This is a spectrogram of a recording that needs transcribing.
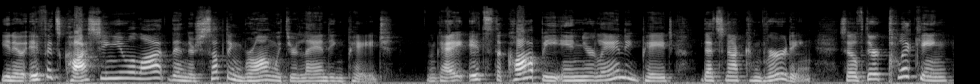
you know if it's costing you a lot, then there's something wrong with your landing page. Okay, it's the copy in your landing page that's not converting. So if they're clicking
